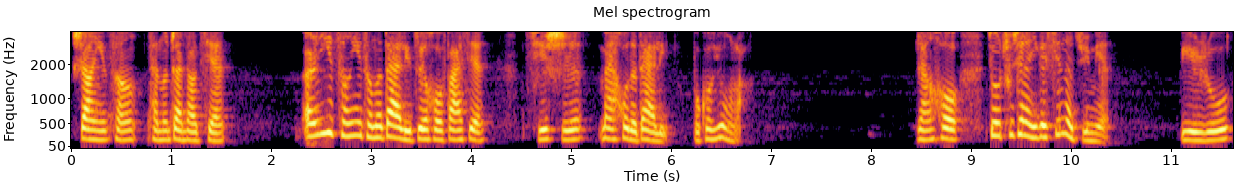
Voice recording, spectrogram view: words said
上一层才能赚到钱。而一层一层的代理最后发现，其实卖货的代理不够用了。然后就出现了一个新的局面，比如。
